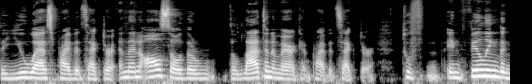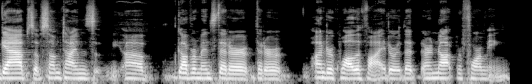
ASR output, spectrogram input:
the U.S. private sector, and then also the, the Latin American private sector to in filling the gaps of sometimes uh, governments that are that are underqualified or that are not performing?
